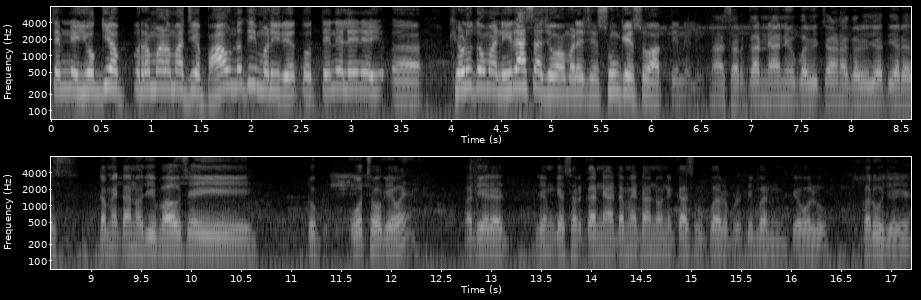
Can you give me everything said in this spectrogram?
તેમને યોગ્ય પ્રમાણમાં જે ભાવ નથી મળી રહેતો તેને લઈને ખેડૂતોમાં નિરાશા જોવા મળે છે. શું કહેશો આપ તેને લઈને? ના, સરકારને આની ઉપર વિચારણા કરવી જોઈએ. અત્યારે ટમેટાનો જે ભાવ છે એ ટૂંક ઓછો કહેવાય. અત્યારે જેમ કે સરકારને આ ટમેટાનો નિકાસ ઉપર પ્રતિબંધ કે ઓલું કરવું જોઈએ.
